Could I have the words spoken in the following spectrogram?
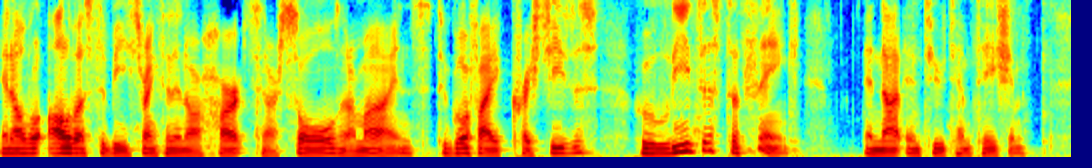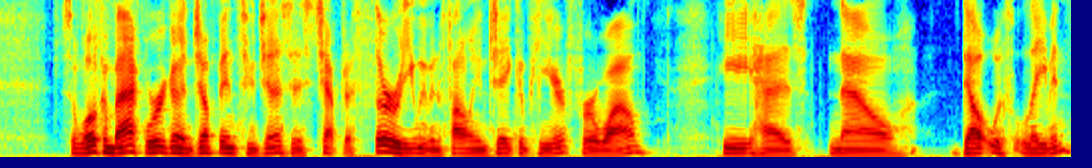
and all, all of us to be strengthened in our hearts and our souls and our minds to glorify Christ Jesus, who leads us to think and not into temptation. So, welcome back. We're going to jump into Genesis chapter 30. We've been following Jacob here for a while. He has now dealt with Laban,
